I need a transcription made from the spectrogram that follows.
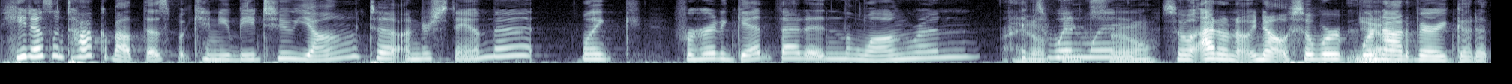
he doesn't talk about this, but can you be too young to understand that? Like for her to get that in the long run, I it's win-win. so. I don't know. No, so we're we're Yeah. not very good at,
